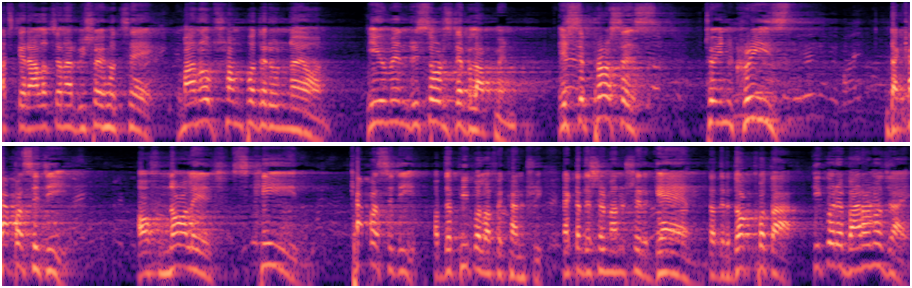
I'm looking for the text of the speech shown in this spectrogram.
আজকের আলোচনার বিষয় হচ্ছে মানব সম্পদের উন্নয়ন human resource development it's a process to increase the capacity of knowledge skill capacity of the people of a country একটা দেশের মানুষের জ্ঞান, তাদের দক্ষতা, কি করে বাড়ানো যায়?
